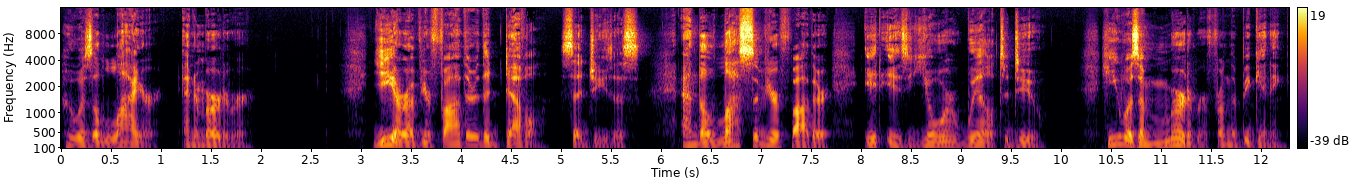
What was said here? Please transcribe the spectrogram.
who was a liar and a murderer. Ye are of your father the devil, said Jesus, and the lusts of your father it is your will to do. He was a murderer from the beginning,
